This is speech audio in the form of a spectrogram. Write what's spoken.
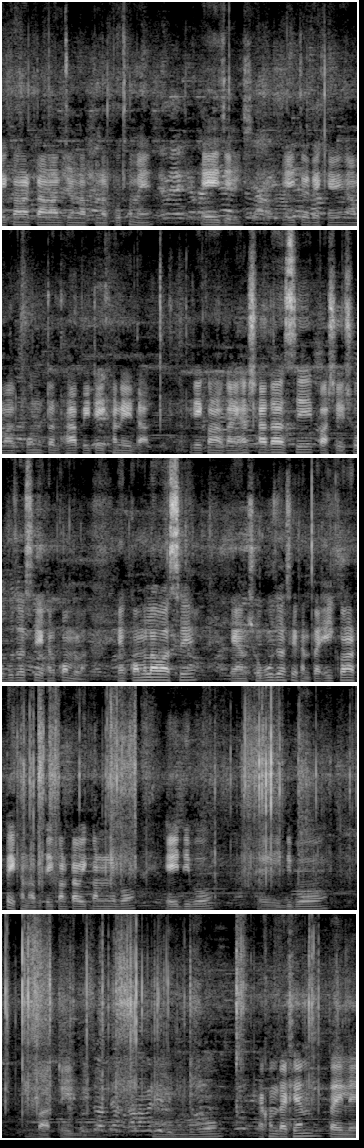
এই কর্নারটা আনার জন্য আপনার প্রথমে এই যে এইটা দেখেন আমার কোনটা ধাপ, এটা এখানে ধাপ। এটা কর্নার কারণ এখানে সাদা আছে, পাশে সবুজ আছে, এখানে কমলা। এখানে কমলাও আছে, এখানে সবুজ আছে, এখানে তা এই কর্নারটা এখানে হবে। তো এই কর্নারটা ওই কর্নার নেব, এই দিব এই দিব, বাট এই দিব দিব। এখন দেখেন তাইলে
